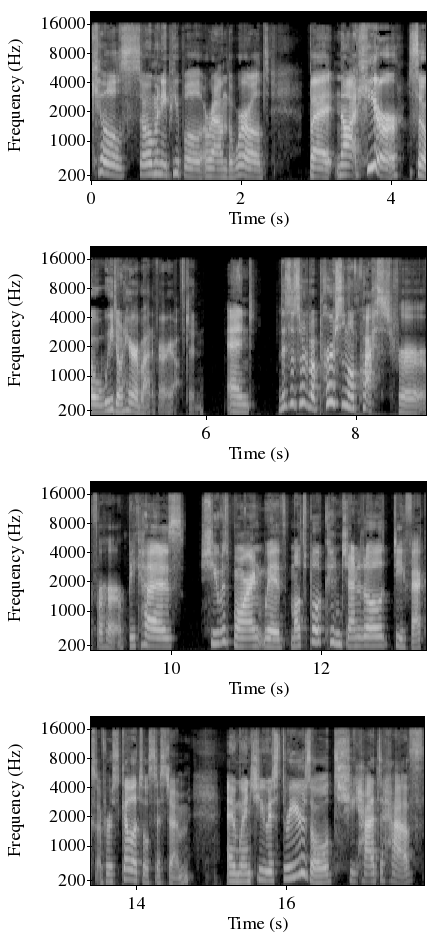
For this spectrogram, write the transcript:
kills so many people around the world, but not here, so we don't hear about it very often. And this is sort of a personal quest for for her because she was born with multiple congenital defects of her skeletal system. And when she was three years old, she had to have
